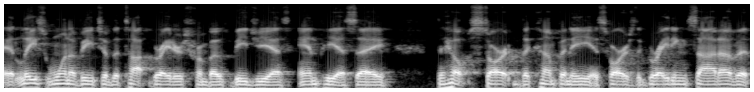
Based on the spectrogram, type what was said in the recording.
at least one of each of the top graders from both BGS and PSA to help start the company as far as the grading side of it.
